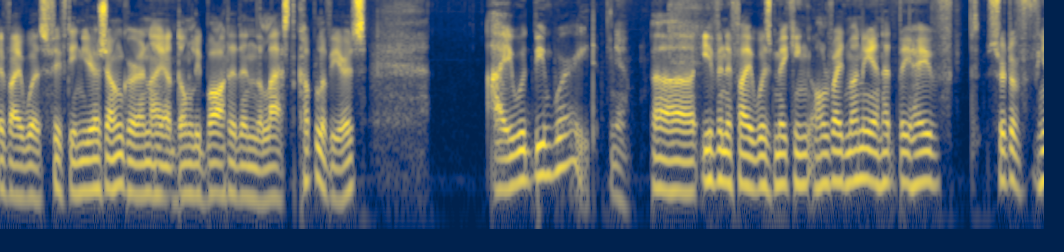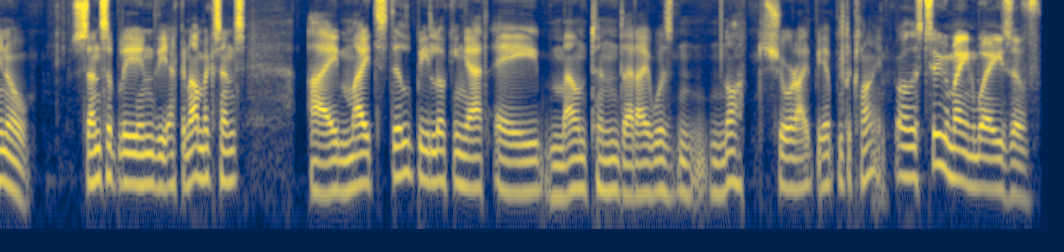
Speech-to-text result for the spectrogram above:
if I was 15 years younger and I had mm. only bought it in the last couple of years, I would be worried. Yeah. Uh, even if I was making all right money and had behaved sort of, you know, sensibly in the economic sense, I might still be looking at a mountain that I was not sure I'd be able to climb. Well, there's two main ways of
